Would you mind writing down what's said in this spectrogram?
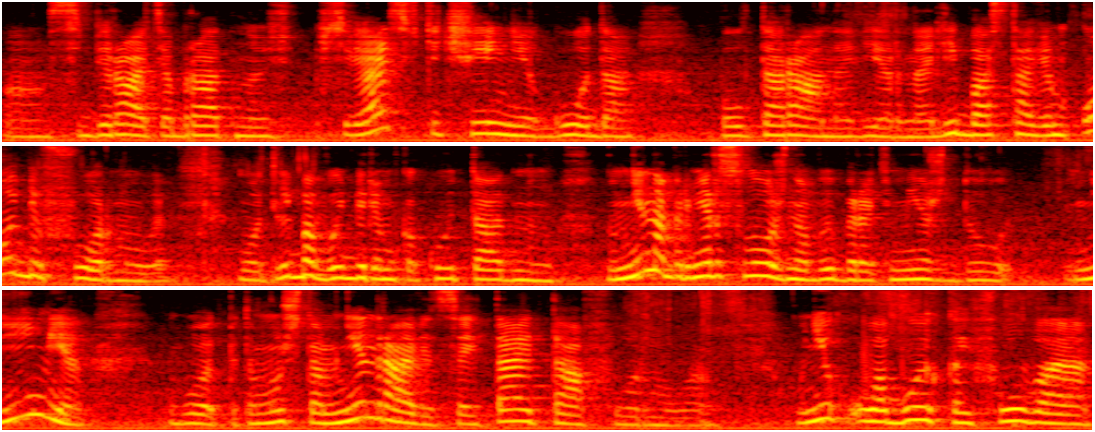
э, собирать обратную связь в течение года полтора, наверное, либо оставим обе формулы, вот, либо выберем какую-то одну. Но мне, например, сложно выбрать между ними, вот, потому что мне нравится и та, и та формула. У них у обоих кайфовая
